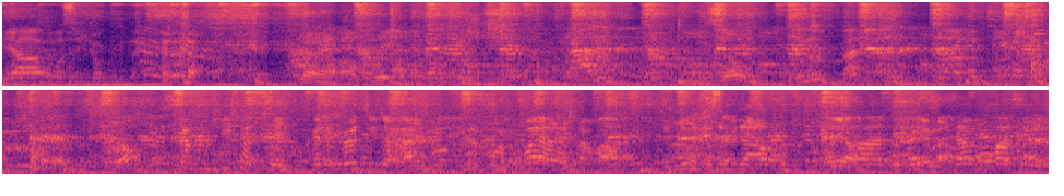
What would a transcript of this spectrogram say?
Ja, muss ich gucken. naja, auch gut. So. Was? Ja. Es gab ein T-Shirt-Zelt, wo keine Birds da rein durften, wo ein Feuerlöscher war. Die nimmst du wieder auf. Das ja. war so ein zusammenfassendes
